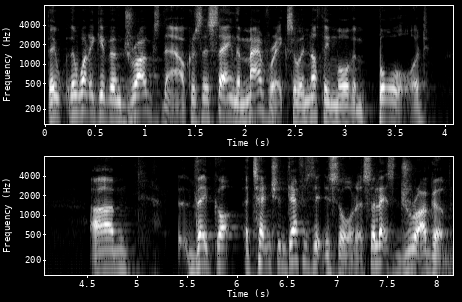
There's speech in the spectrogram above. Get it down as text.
they, they want to give them drugs now because they're saying the mavericks are nothing more than bored. Um, they've got attention deficit disorder, so let's drug them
